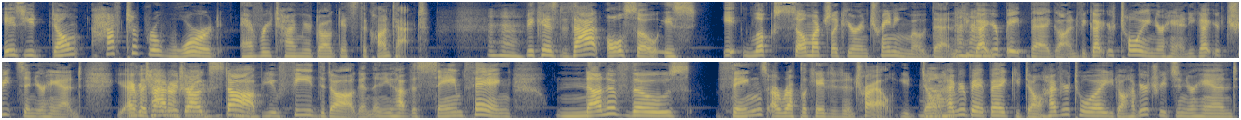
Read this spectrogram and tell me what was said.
is you don't have to reward every time your dog gets the contact. Because that also is it looks so much like you're in training mode then. If you got mm-hmm. your bait bag on, if you got your toy in your hand, you got your treats in your hand, you, every time your train. dog stop, mm-hmm. you feed the dog and then you have the same thing. None of those things are replicated in a trial. You don't have your bait bag, you don't have your toy, you don't have your treats in your hand.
